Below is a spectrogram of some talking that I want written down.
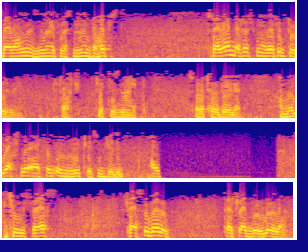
zavalının zina etməsindən daha pisdir. Zavan başa çıxmayacaq ki, dözməyin. Tutaq ki, getdi zina etdi. Sonra tövbə elədi. Amma yaşlı artıq ömrü keçib gedib. İkinci şəxs kasıb olub, təkəbbürlü olan,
